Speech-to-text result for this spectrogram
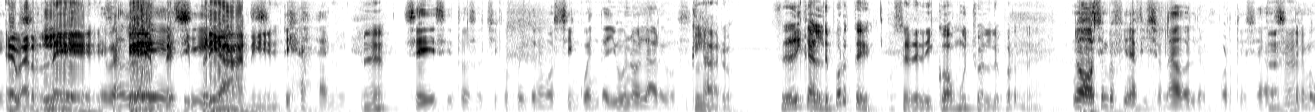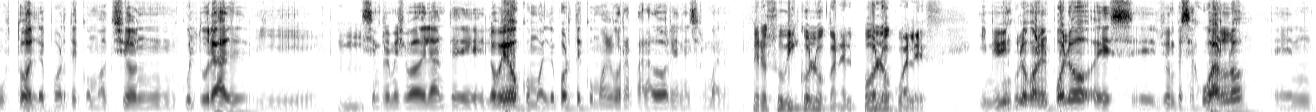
Eh, Everlé, Everlé, gente, sí, Cipriani. Cipriani. ¿Eh? Sí, sí, todos esos chicos que hoy tenemos 51 largos. Claro. ¿Se dedica al deporte? ¿O se dedicó mucho al deporte? No, siempre fui un aficionado al deporte, o sea, Ajá. siempre me gustó el deporte como acción cultural y, Mm. y siempre me llevó adelante, lo veo como el deporte como algo reparador en el ser humano. Pero su vínculo con el polo, ¿cuál es? Y mi vínculo con el polo es, eh, yo empecé a jugarlo en un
